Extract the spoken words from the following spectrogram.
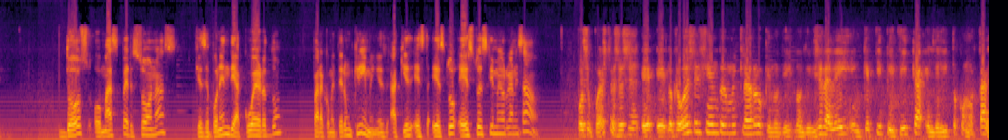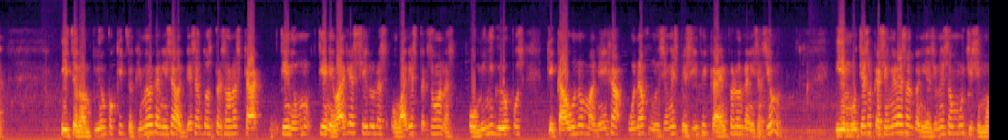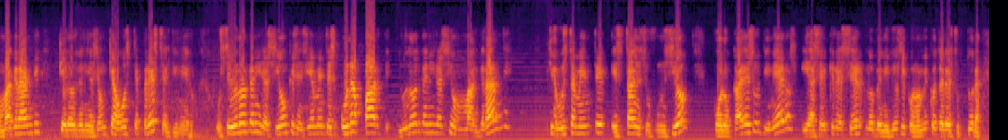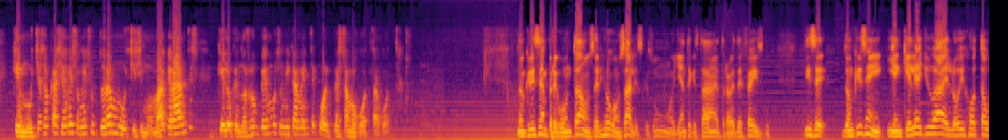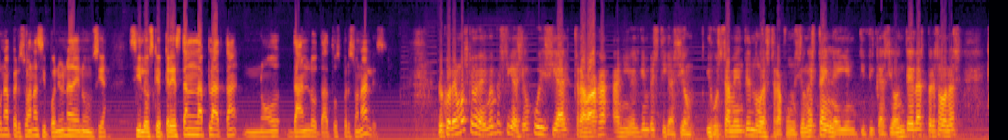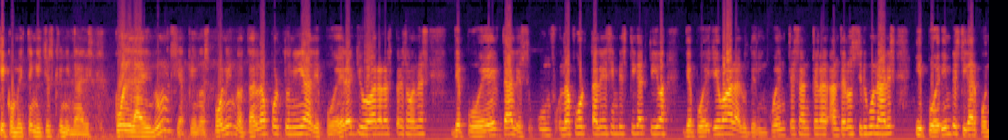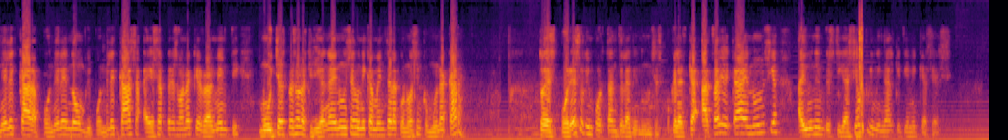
dos o más personas que se ponen de acuerdo para cometer un crimen. aquí esto, esto es crimen organizado. Por supuesto, eso es, eh, eh, lo que vos estás diciendo es muy claro lo que nos, dice la ley en qué tipifica el delito como tal. Y te lo amplío un poquito. El crimen organizado de esas dos personas cada, tiene, tiene varias células o varias personas o mini grupos que cada uno maneja una función específica dentro de la organización. Y en muchas ocasiones las organizaciones son muchísimo más grandes que la organización que a vos te presta el dinero. Usted ve una organización que sencillamente es una parte de una organización más grande que justamente está en su función colocar esos dineros y hacer crecer los beneficios económicos de la estructura, que en muchas ocasiones son estructuras muchísimo más grandes que lo que nosotros vemos únicamente con el préstamo gota a gota. Don Cristian pregunta a don Sergio González, que es un oyente que está a través de Facebook. Dice, don Cristian, ¿y en qué le ayuda el OIJ a una persona si pone una denuncia si los que prestan la plata no dan los datos personales? Recordemos que la misma investigación judicial trabaja a nivel de investigación y justamente nuestra función está en la identificación de las personas que cometen hechos criminales. Con la denuncia que nos ponen, nos dan la oportunidad de poder ayudar a las personas, de poder darles una fortaleza investigativa, de poder llevar a los delincuentes ante, ante los tribunales y poder investigar, ponerle cara, ponerle nombre y ponerle casa a esa persona que realmente muchas personas que llegan a denunciar únicamente la conocen como una cara. Entonces, por eso es lo importante las denuncias, porque atrás de cada denuncia hay una investigación criminal que tiene que hacerse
